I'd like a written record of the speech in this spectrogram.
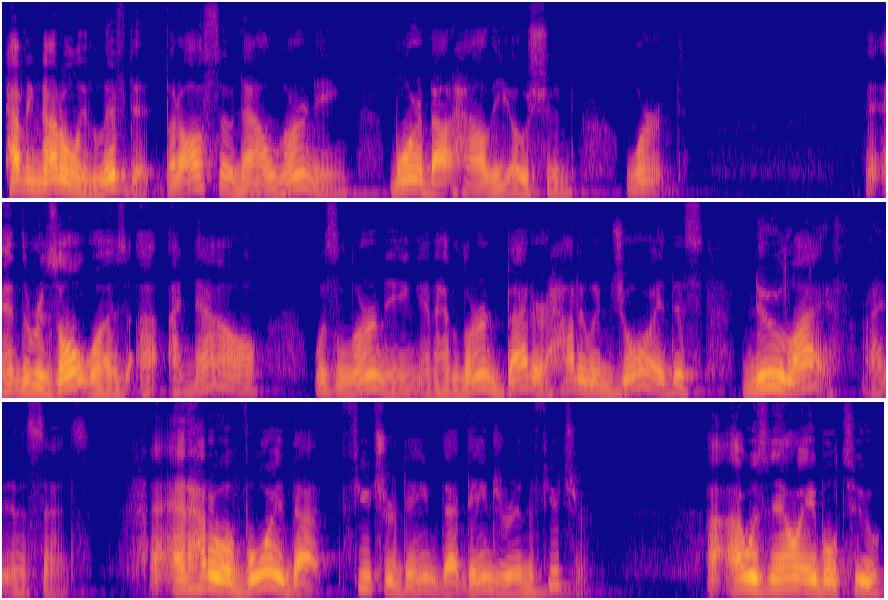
having not only lived it, but also now learning more about how the ocean worked. And the result was I, I now was learning and had learned better how to enjoy this new life, right, in a sense, and how to avoid that future that danger in the future. I was now able to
